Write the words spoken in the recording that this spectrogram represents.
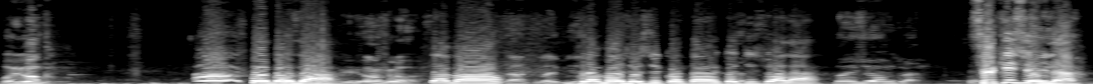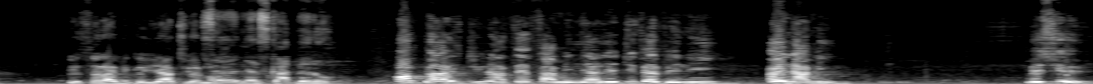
Oui, oncle. Pogbaza, Oui, oncle. ça va Ça, très bien. Vraiment, je suis content que tu sois là. Bonjour, oncle. C'est qui celui-là? Le seul ami que j'ai actuellement. C'est un escapero. On parle d'une affaire familiale et tu fais venir un ami. Monsieur,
